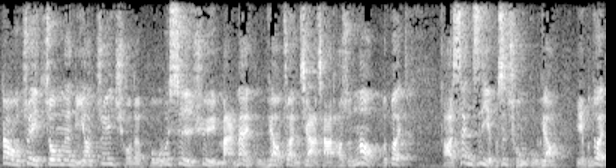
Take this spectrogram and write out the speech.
到最终呢，你要追求的不是去买卖股票赚价差。他说 No，不对。啊，甚至也不是纯股票，也不对，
